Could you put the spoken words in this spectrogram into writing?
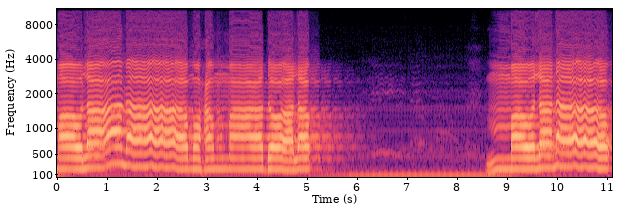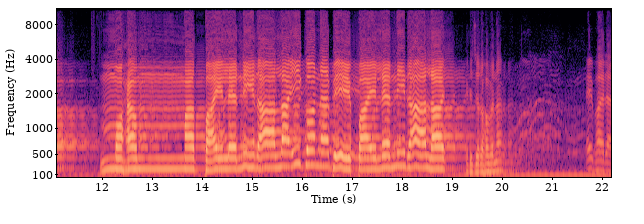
مولانا محمد على مولانا মোহাম্মদ পাইলে নিরালাই গনবে পাইলে নিরালাই। এটা জোর হবে না? এই ভাইরা,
